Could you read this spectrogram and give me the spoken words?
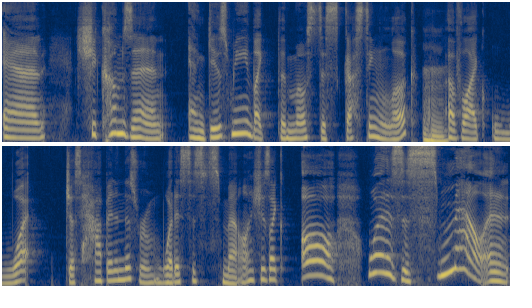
and she comes in and gives me like the most disgusting look mm-hmm. of like, what just happened in this room? What is this smell? And she's like, oh, what is this smell? And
